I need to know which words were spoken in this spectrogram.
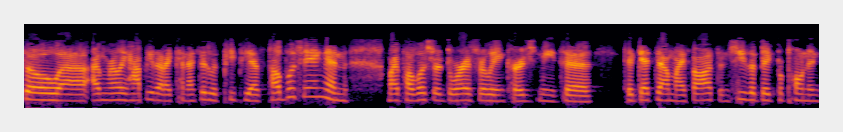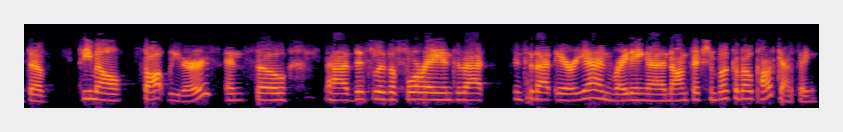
so uh, I'm really happy that I connected with PPS Publishing, and my publisher Doris really encouraged me to to get down my thoughts, and she's a big proponent of female thought leaders, and so uh, this was a foray into that into that area and writing a nonfiction book about podcasting.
